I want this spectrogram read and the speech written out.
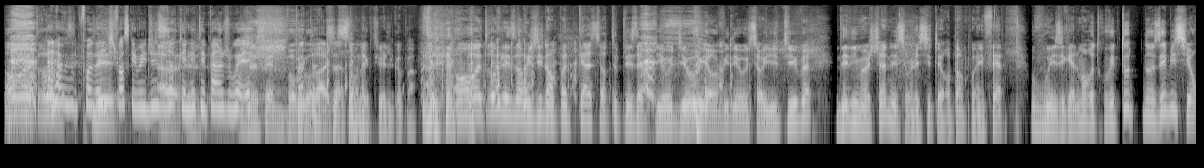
On retrouve Alors vous êtes prosaïque, je pense qu'elle voulait juste dire euh, qu'elle n'était pas un jouet. Je souhaite bon courage à son actuel copain. On retrouve les origines en podcast sur toutes les applis audio et en vidéo sur YouTube, Dailymotion et sur le site europe Vous pouvez également retrouver toutes nos émissions.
